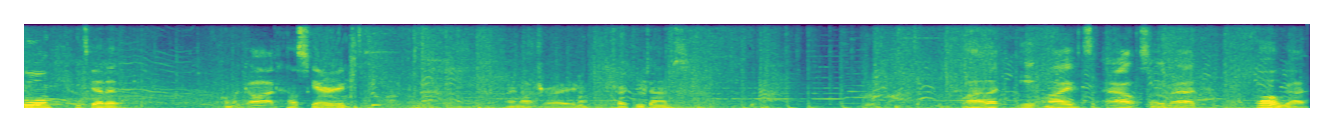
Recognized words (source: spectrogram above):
Cool. Let's get it. Oh my god, how scary. Why not try, you know? Try three times. Wow, that ate my out so bad. Oh god.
